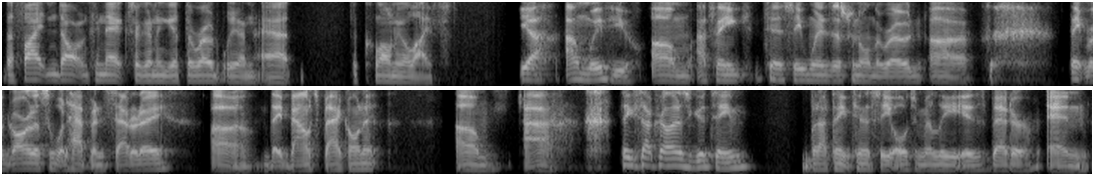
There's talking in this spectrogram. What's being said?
the fight and Dalton Knechts are gonna get the road win at the Colonial Life. Yeah, I'm with you. Um, I think Tennessee wins this one on the road. Uh, I think regardless of what happens Saturday, uh, they bounce back on it. Um, I think South Carolina's a good team, but I think Tennessee ultimately is better and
